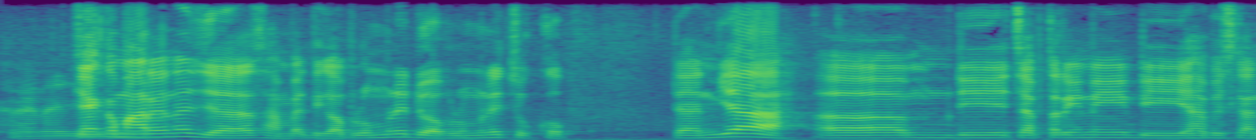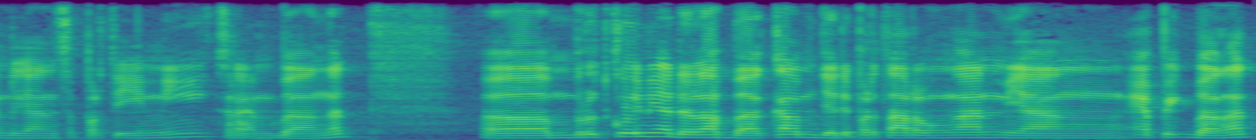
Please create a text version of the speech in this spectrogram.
keren aja. Kayak kemarin aja sampai 30 menit, 20 menit cukup. Dan ya, em, di chapter ini dihabiskan dengan seperti ini, keren banget. Em, menurutku ini adalah bakal menjadi pertarungan yang epic banget.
